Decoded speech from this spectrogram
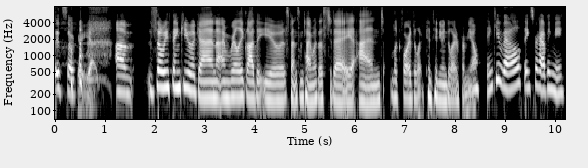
it's so great. Yeah. um, Zoe, thank you again. I'm really glad that you spent some time with us today and look forward to le- continuing to learn from you. Thank you, Val. Thanks for having me.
